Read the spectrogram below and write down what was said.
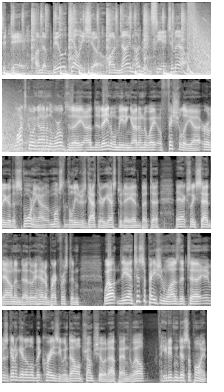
today on The Bill Kelly Show on 900 CHML. Lots going on in the world today. Uh, the NATO meeting got underway officially uh, earlier this morning. Uh, most of the leaders got there yesterday, but uh, they actually sat down and uh, they had a breakfast. And well, the anticipation was that uh, it was going to get a little bit crazy when Donald Trump showed up, and well, he didn't disappoint.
